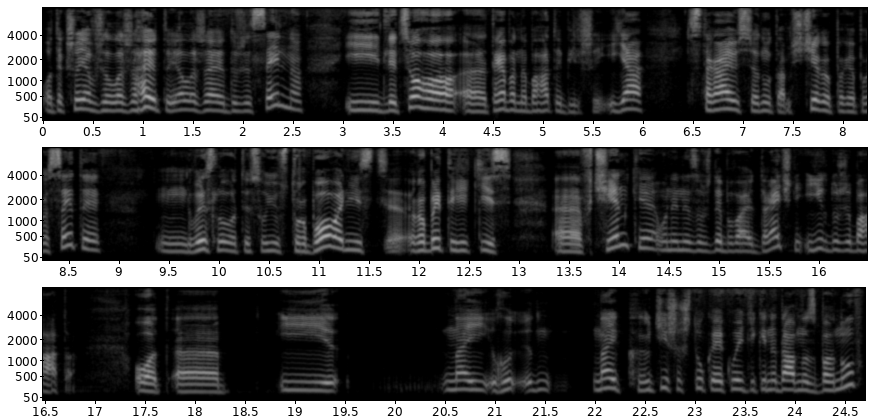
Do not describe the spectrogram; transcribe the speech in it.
От якщо я вже лажаю, то я лажаю дуже сильно, і для цього е, треба набагато більше. І я стараюся ну, там, щиро перепросити, висловити свою стурбованість, е, робити якісь е, вчинки, вони не завжди бувають доречні, і їх дуже багато. От, е, І най, найкрутіша штука, яку я тільки недавно збагнув,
